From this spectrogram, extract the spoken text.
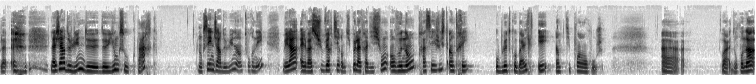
La, jarre de lune de, Park. Donc c'est une jarre de lune hein, tournée, mais là, elle va subvertir un petit peu la tradition en venant tracer juste un trait au bleu de cobalt et un petit point en rouge. Euh, voilà, donc on a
